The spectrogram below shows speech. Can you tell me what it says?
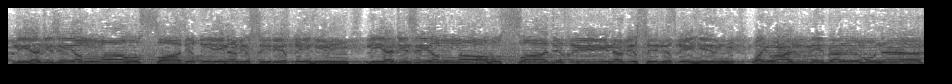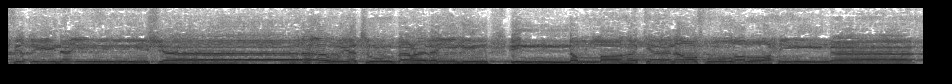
ليجزي الله الصادقين بصدقهم ليجزي الله الصادقين بصدقهم ويعذب المنافقين إن شاء أو يتوب عليهم. إن الله كان غفورا رحيما.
